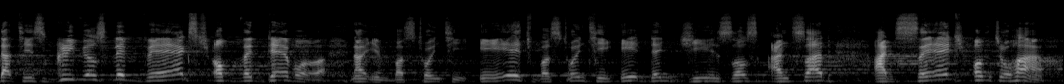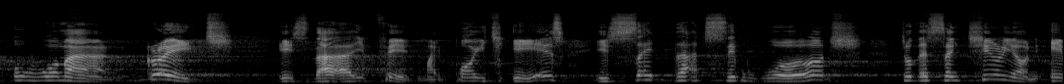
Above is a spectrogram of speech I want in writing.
that is grievously vexed of the devil. Now in verse 28, verse 28, then Jesus answered and said unto her, O woman, great is thy faith. My point is, he said that same word to the centurion, a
